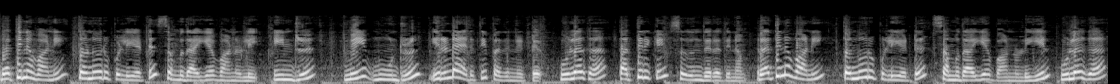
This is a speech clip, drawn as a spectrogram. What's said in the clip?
ரத்தினவாணி தொண்ணூறு புள்ளி எட்டு சமுதாய வானொலி. இன்று மே மூன்று இரண்டாயிரத்தி பதினெட்டு உலக பத்திரிகை சுதந்திர தினம். ரத்தினவாணி தொண்ணூறு புள்ளி எட்டு சமுதாய வானொலியில் உலக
